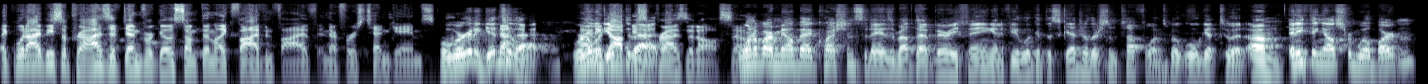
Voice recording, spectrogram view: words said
Like, would I be surprised if Denver goes something like five and five in their first ten games? well we're going to get to that we're I going to would get not be that surprised at all. So One of our mailbag questions today is about that very thing, and if you look at the schedule, there's some tough ones, but we'll get to it. Um, anything else from Will Barton?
